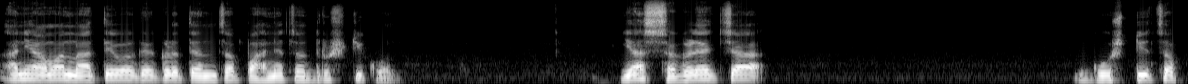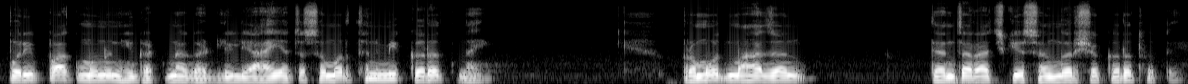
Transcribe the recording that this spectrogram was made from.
आणि आम्हा नातेवाईकाकडं त्यांचा पाहण्याचा दृष्टिकोन या सगळ्याच्या गोष्टीचा परिपाक म्हणून ही घटना घडलेली आहे याचं समर्थन मी करत नाही. प्रमोद महाजन त्यांचा राजकीय संघर्ष करत होते.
